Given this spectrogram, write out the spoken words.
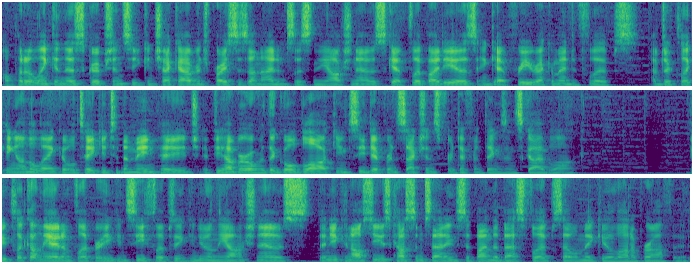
I'll put a link in the description so you can check average prices on items listed in the auction house, get flip ideas, and get free recommended flips. After clicking on the link, it will take you to the main page. If you hover over the gold block, you can see different sections for different things in Skyblock. If you click on the item flipper, you can see flips that you can do on the auction house. Then you can also use custom settings to find the best flips that will make you a lot of profit.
